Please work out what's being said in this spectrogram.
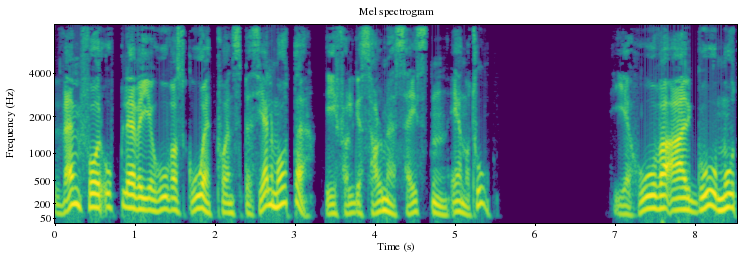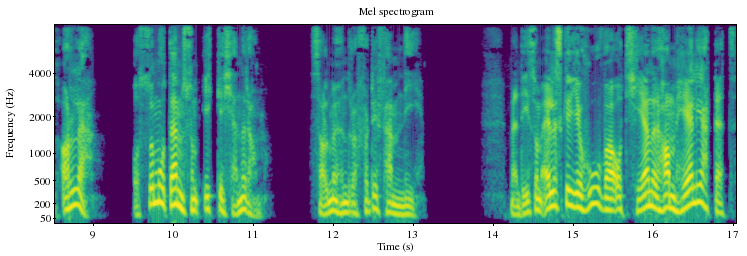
Hvem får oppleve Jehovas godhet på en spesiell måte, ifølge Salme 16, 1 og 2? Jehova er god mot alle, også mot dem som ikke kjenner ham. Salme 145, 9. Men de som elsker Jehova og tjener ham helhjertet,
